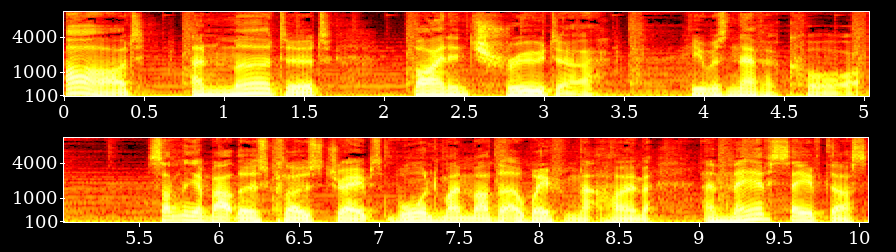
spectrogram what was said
arred and murdered by an intruder. He was never caught. Something about those closed drapes warned my mother away from that home and may have saved us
